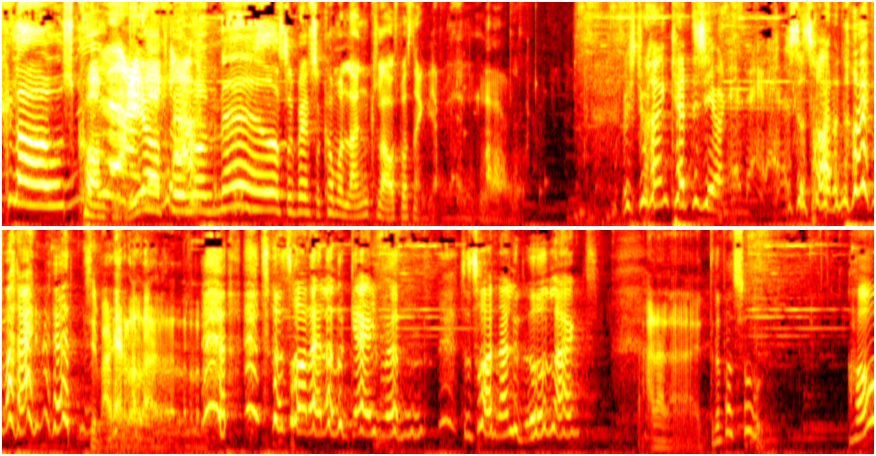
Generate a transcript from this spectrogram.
Claus, kom Lange her og få noget mad. Og så, så kommer Lange Claus bare sådan, Hvis du har en kat, der siger... Så tror jeg, der er noget i vejen med den. bare, Så tror jeg, der er noget galt med den. Så tror jeg, den er lidt ødelagt. nej, nej, nej, den er bare sød. Hov,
